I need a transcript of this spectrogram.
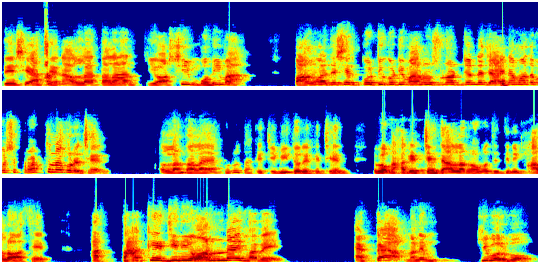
দেশে আছেন আল্লাহ তালার কি অসীম মহিমা বাংলাদেশের কোটি কোটি মানুষ ওনার জন্য জায়নামাজে বসে প্রার্থনা করেছেন আল্লাহ তালা এখনও তাকে জীবিত রেখেছেন এবং আগের চাইতে আল্লাহ রহমতে তিনি ভালো আছেন। আর তাকে যিনি অন্যায় ভাবে একটা মানে কি বলব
